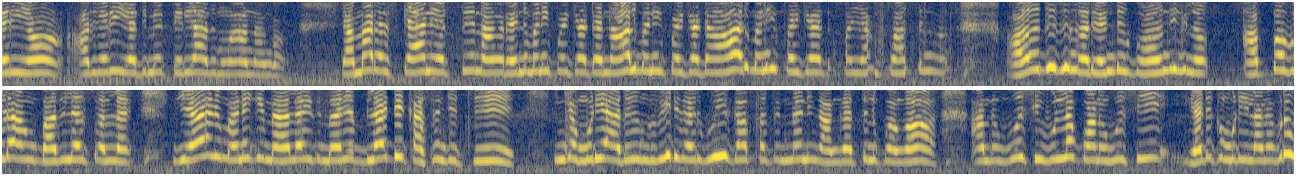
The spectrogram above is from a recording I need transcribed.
தெரியும். அது வரையும் எதுவுமே தெரியாதுமா நாங்கள் எம்ஆர்ஐ ஸ்கேன் எடுத்து நாங்கள் ரெண்டு மணிக்கு போய் கேட்டோம் நாலு மணிக்கு போய் கேட்டோம் ஆறு மணிக்கு போய் கேட்டோம். என் பசங்க அழுதுதுங்க ரெண்டு குழந்தைங்களும். அப்போ கூட அவங்க பதிலே சொல்ல ஏழு மணிக்கு மேலே இது மாதிரி பிளட்டு கசஞ்சிச்சு. இங்கே முடியாது. உங்கள் வீட்டுக்கார் உயிர் காப்பாற்றுனா நீங்கள் அங்கே எடுத்துன்னு போங்க. அந்த ஊசி உள்ளே போன ஊசி எடுக்க முடியலன்னா கூட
